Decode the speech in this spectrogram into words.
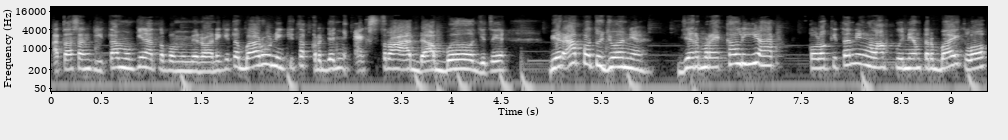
atasan kita mungkin atau pemimpin rohani kita baru nih kita kerjanya ekstra double gitu ya. Biar apa tujuannya? Biar mereka lihat kalau kita nih ngelakuin yang terbaik loh.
